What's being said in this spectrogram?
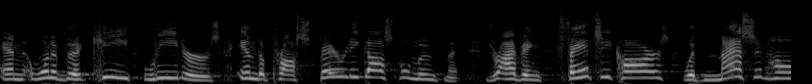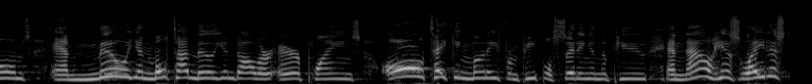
and one of the key leaders in the prosperity gospel movement, driving fancy cars with massive homes and million, multi million dollar airplanes all taking money from people sitting in the pew. And now his latest,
